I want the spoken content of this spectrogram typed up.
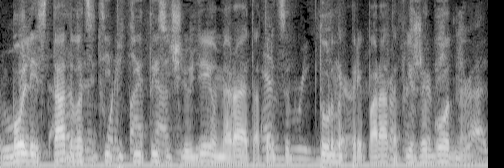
Более 125 тысяч людей умирают от рецептурных препаратов ежегодно.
